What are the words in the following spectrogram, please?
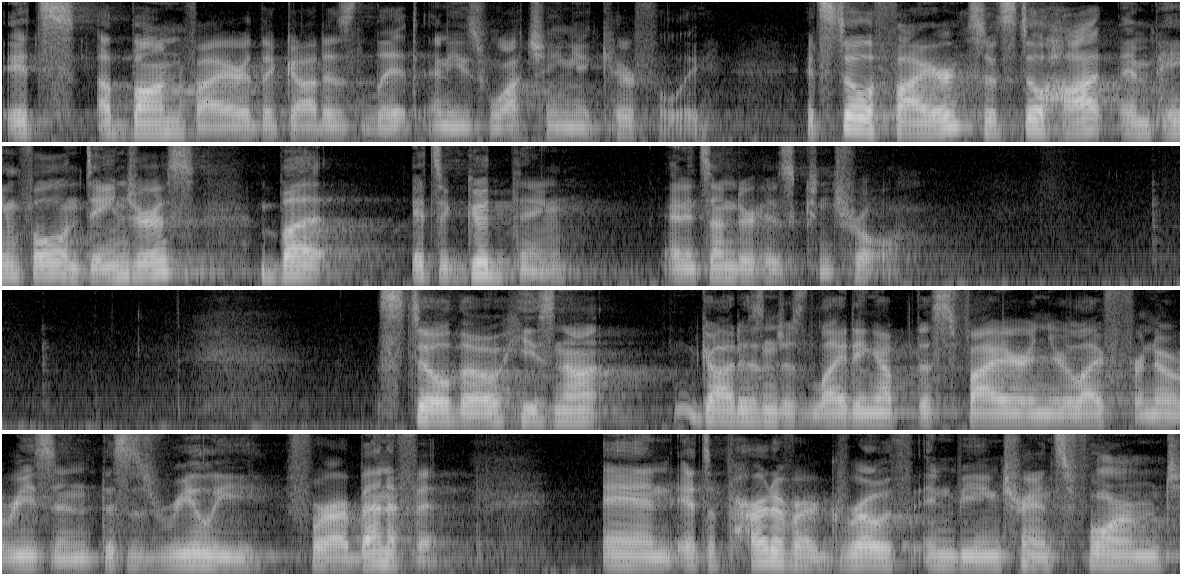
it's a bonfire that God has lit and He's watching it carefully. It's still a fire, so it's still hot and painful and dangerous, but it's a good thing and it's under His control. Still, though, He's not God isn't just lighting up this fire in your life for no reason. This is really for our benefit. And it's a part of our growth in being transformed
